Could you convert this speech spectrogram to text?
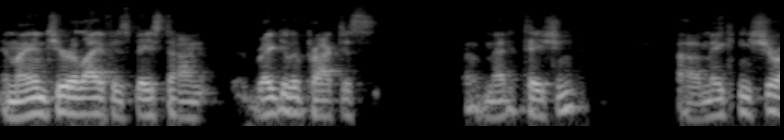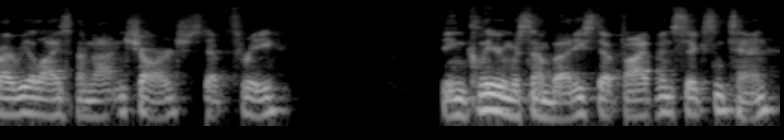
And my interior life is based on regular practice of meditation, uh, making sure I realize I'm not in charge. Step three, being clear with somebody. Step five and six and 10.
